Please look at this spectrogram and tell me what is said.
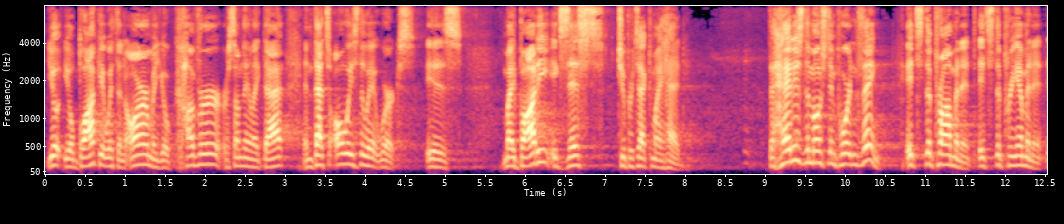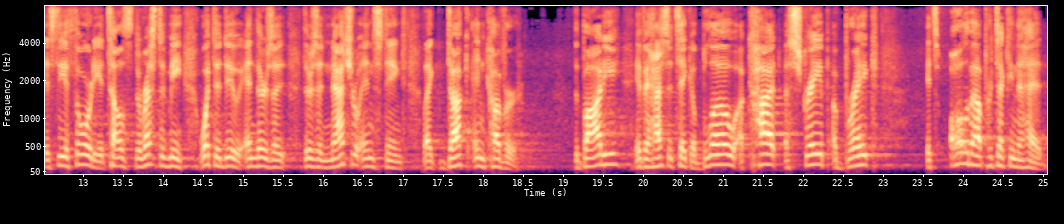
you'll, you'll block it with an arm or you'll cover or something like that and that's always the way it works is my body exists to protect my head. The head is the most important thing. It's the prominent, it's the preeminent, it's the authority. It tells the rest of me what to do. And there's a, there's a natural instinct like duck and cover. The body, if it has to take a blow, a cut, a scrape, a break, it's all about protecting the head.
